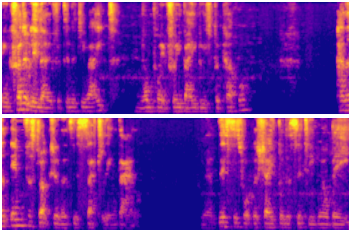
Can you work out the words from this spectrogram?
incredibly low fertility rate, 1.3 babies per couple, and an infrastructure that is settling down. You know, this is what the shape of the city will be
